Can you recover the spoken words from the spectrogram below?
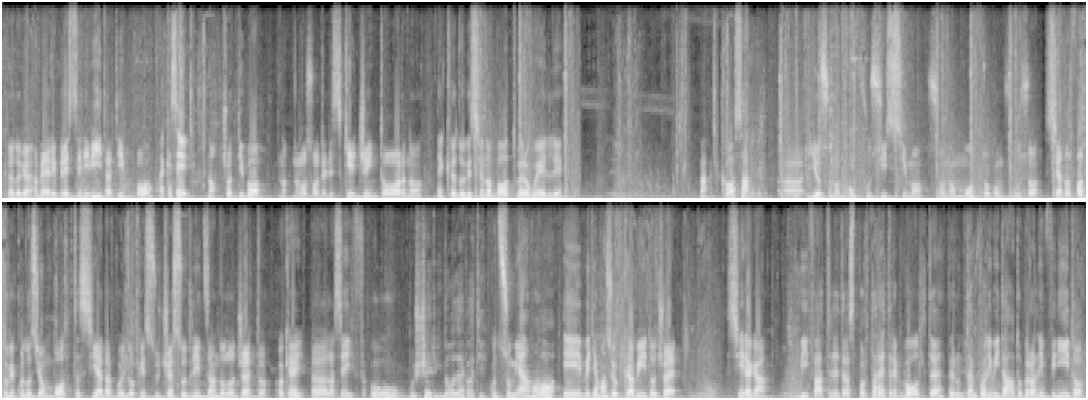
Credo che, vabbè, ripristini vita, tipo Anche se, no, c'ho tipo, no, non lo so, delle schegge intorno E credo che siano bot, però quelli Ma cosa? Uh, io sono confusissimo, sono molto confuso Sia dal fatto che quello sia un bot, sia da quello che è successo utilizzando l'oggetto Ok, uh, la safe Uh, moscerino, levati Consumiamolo e vediamo se ho capito, cioè Sì, raga, vi fa teletrasportare tre volte per un tempo limitato, però all'infinito.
